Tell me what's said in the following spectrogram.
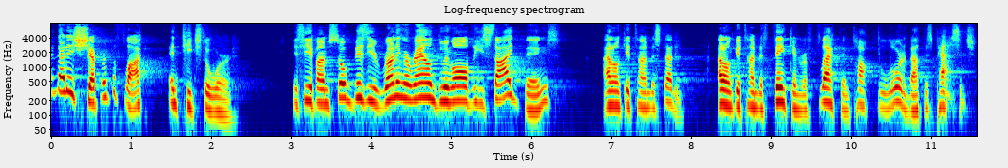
and that is shepherd the flock and teach the word. You see, if I'm so busy running around doing all these side things, I don't get time to study. I don't get time to think and reflect and talk to the Lord about this passage.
